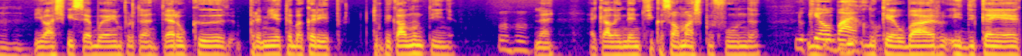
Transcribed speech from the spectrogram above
uhum. e eu acho que isso é bem importante era o que para mim a tabacaria tropical não tinha. Uhum. Né? Aquela identificação mais profunda do que é o bairro. Do, do, que é o bairro e de quem é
